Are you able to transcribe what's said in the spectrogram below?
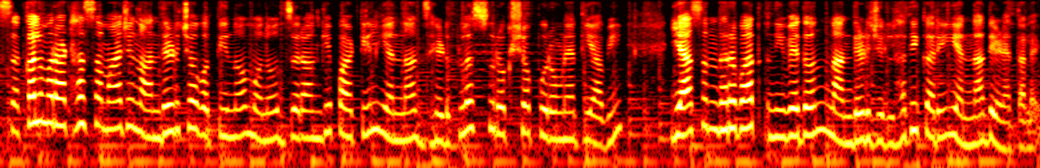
सकल मराठा समाज नांदेडच्या वतीनं मनोज जरांगे पाटील यांना झेड प्लस सुरक्षा पुरवण्यात यावी. या संदर्भात निवेदन नांदेड जिल्हाधिकारी यांना देण्यात आलंय.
